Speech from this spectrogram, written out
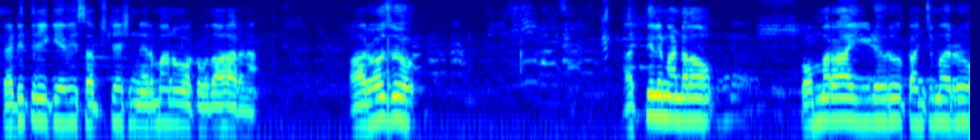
థర్టీ త్రీ కేవీ సబ్స్టేషన్ నిర్మాణం ఒక ఉదాహరణ. ఆ రోజు అత్తిలి మండలం కొమ్మర ఈడూరు కంచుమర్రు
